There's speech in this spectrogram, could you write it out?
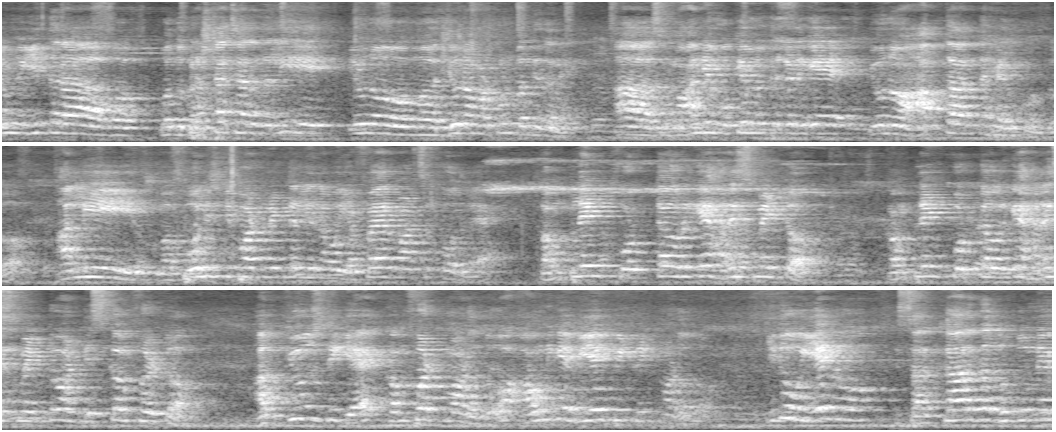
ಇವನು ಈ ತರ ಒಂದು ಭ್ರಷ್ಟಾಚಾರದಲ್ಲಿ ಇವನು ಜೀವನ ಮಾಡ್ಕೊಂಡು ಬಂದಿದ್ದಾನೆ. ಮಾನ್ಯ ಮುಖ್ಯಮಂತ್ರಿಗಳಿಗೆ ಇವನು ಆಪ್ತ ಅಂತ ಹೇಳ್ಕೊಂಡು ಅಲ್ಲಿ ಪೊಲೀಸ್ ಡಿಪಾರ್ಟ್ಮೆಂಟ್ ಅಲ್ಲಿ ನಾವು ಎಫ್ ಐ ಆರ್ ಮಾಡ್ಸಕ್ ಹೋದ್ರೆ ಕಂಪ್ಲೇಂಟ್ ಕೊಟ್ಟವ್ರಿಗೆ ಹರೆಸ್ಮೆಂಟ್. ಕಂಪ್ಲೇಂಟ್ ಕೊಟ್ಟವ್ರಿಗೆ ಹರೆಸ್ಮೆಂಟ್ ಅಂಡ್ ಡಿಸ್ಕಂಫರ್ಟ್. ಅಕ್ಯೂಸ್ಡ್ಗೆ ಕಂಫರ್ಟ್ ಮಾಡೋದು ಅವನಿಗೆ ವಿ ಐ ಪಿ ಟ್ರೀಟ್ ಮಾಡೋದು. ಇದು ಏನು ಸರ್ಕಾರದ ದುಡ್ಡನ್ನೇ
